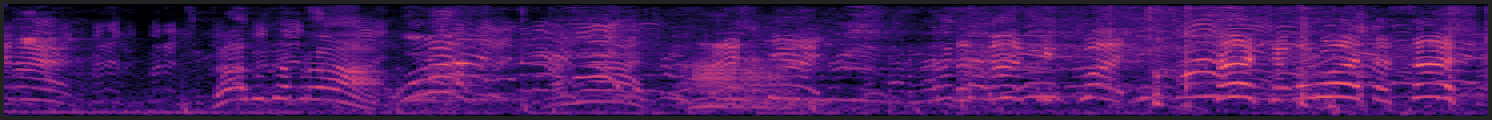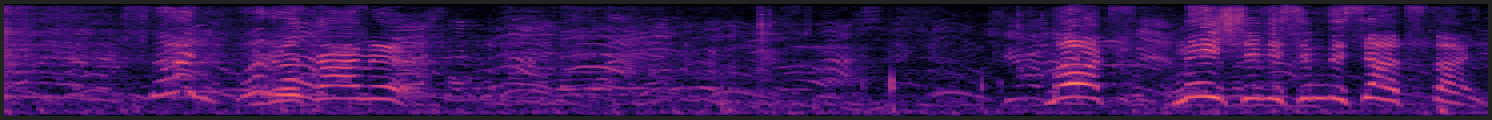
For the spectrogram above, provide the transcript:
ставь. Зразу забрав. Захар, підходь. Саша, ворота, Саша. Саня, Ігроками! Макс, нижче 80 стань!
